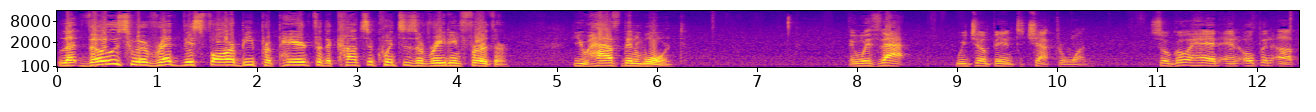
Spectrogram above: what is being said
let those who have read this far be prepared for the consequences of reading further. You have been warned. And with that, we jump into chapter 1. So go ahead and open up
